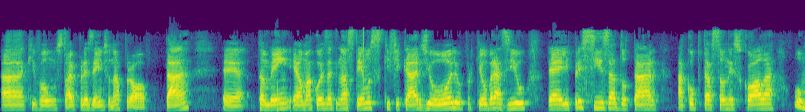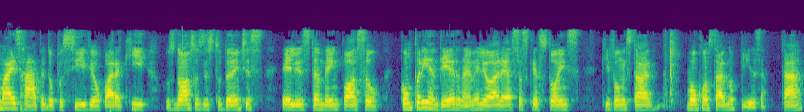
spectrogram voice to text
ah, que vão estar presentes na prova, tá? É, também é uma coisa que nós temos que ficar de olho, porque o Brasil né, ele precisa adotar a computação na escola o mais rápido possível para que os nossos estudantes eles também possam compreender né, melhor essas questões que vão estar vão constar no PISA tá?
